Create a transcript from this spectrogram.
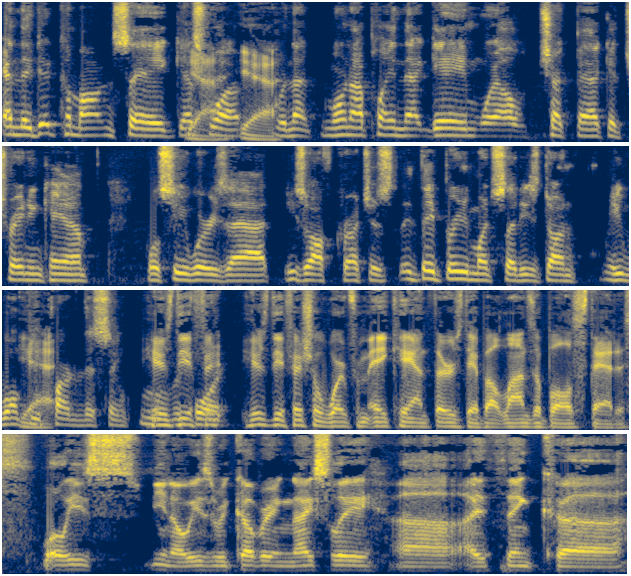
And they did come out and say, "Guess Yeah, what? yeah. We're not we're not playing that game. Well, check back at training camp. We'll see where he's at. He's off crutches. They- They pretty much said he's done. He won't Yeah. be part of this thing. Here's the moving offi- here's the official word from AK on Thursday about Lonzo Ball's status. Well, he's you know he's recovering nicely. Uh, I think uh,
